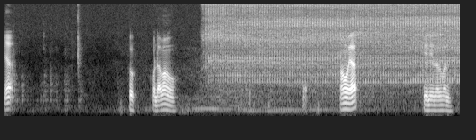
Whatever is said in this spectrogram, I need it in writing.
Ya. Tuh, kok tidak mau? Ya. Mau ya? Ini teman-teman.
